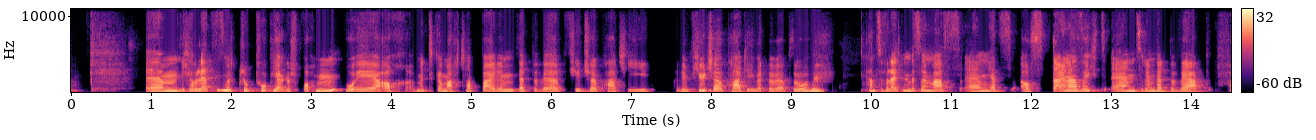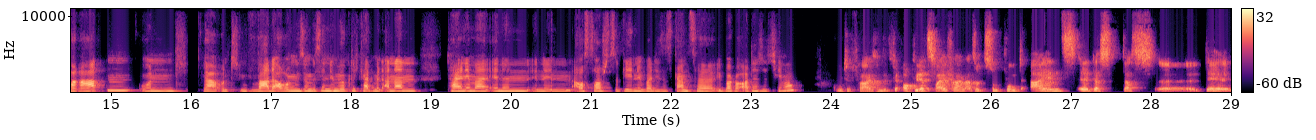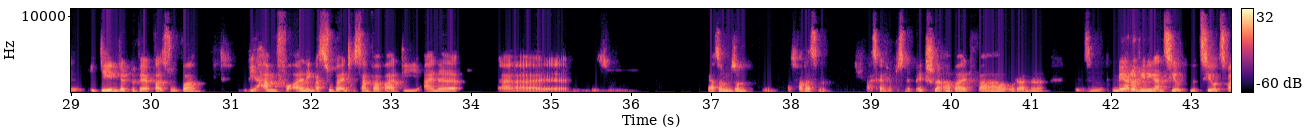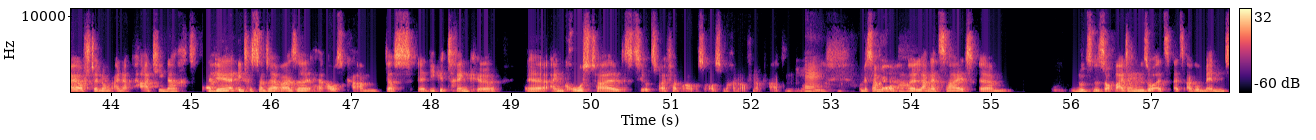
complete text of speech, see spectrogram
Ähm, ich habe letztens mit Clubtopia gesprochen, wo ihr ja auch mitgemacht habt bei dem Wettbewerb Future Party, bei dem Future Party Wettbewerb. So. Mhm. Kannst du vielleicht ein bisschen was ähm, jetzt aus deiner Sicht ähm, zu dem Wettbewerb verraten? Und ja, und war da auch irgendwie so ein bisschen die Möglichkeit, mit anderen TeilnehmerInnen in den Austausch zu gehen über dieses ganze übergeordnete Thema? Gute Frage. Es sind jetzt auch wieder zwei Fragen. Also zum Punkt eins, äh, dass, dass äh, der Ideenwettbewerb war super. Wir haben vor allen Dingen, was super interessant war, war die eine, äh, ja, so, so ein, was war das? Ich weiß gar nicht, ob das eine Bachelorarbeit war oder eine, mehr oder weniger eine CO2-Aufstellung einer Partynacht, bei der mhm. interessanterweise herauskam, dass äh, die Getränke einen Großteil des CO2-Verbrauchs ausmachen auf einer Party. Okay. Und das haben wir auch äh, lange Zeit, ähm, nutzen es auch weiterhin so als, als Argument,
